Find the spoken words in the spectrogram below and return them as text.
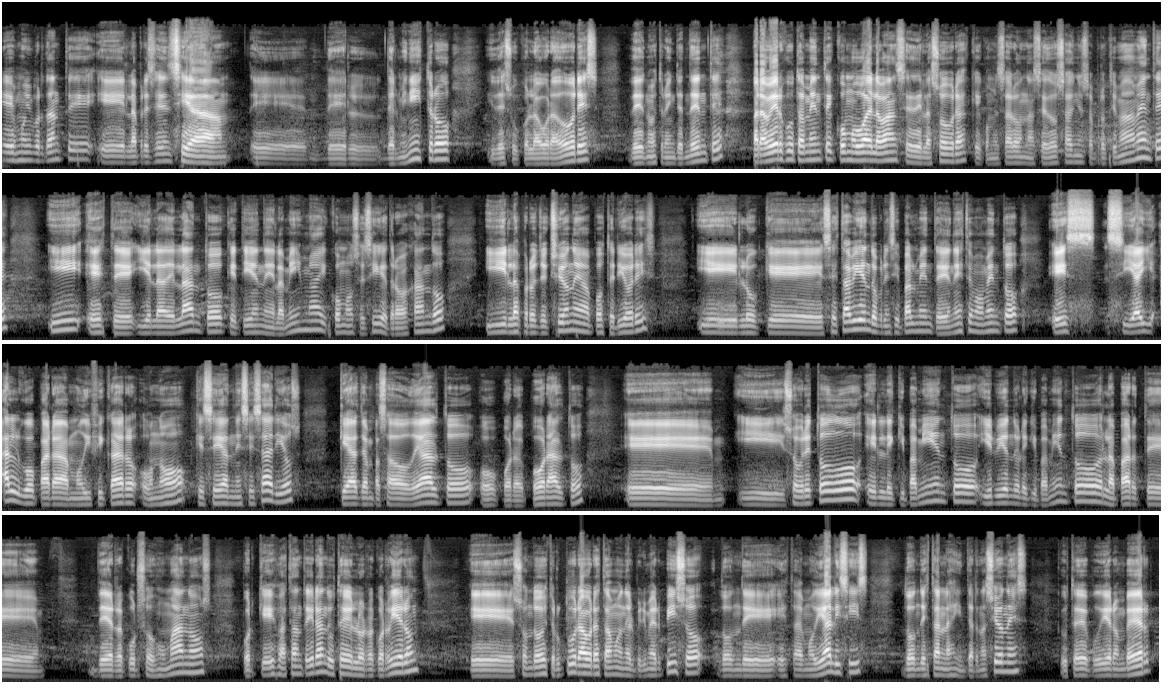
Es muy importante eh, la presencia eh, del, ministro y de sus colaboradores, de nuestro intendente, para ver justamente cómo va el avance de las obras que comenzaron hace dos años aproximadamente y, este, y el adelanto que tiene la misma y cómo se sigue trabajando y las proyecciones a posteriores y lo que se está viendo principalmente en este momento es si hay algo para modificar o no que sean necesarios, que hayan pasado de alto o por, alto, eh, y sobre todo el equipamiento, ir viendo el equipamiento, la parte de recursos humanos, porque es bastante grande, ustedes lo recorrieron, eh, son dos estructuras, ahora estamos en el primer piso, donde está hemodiálisis, donde están las internaciones, que ustedes pudieron ver,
